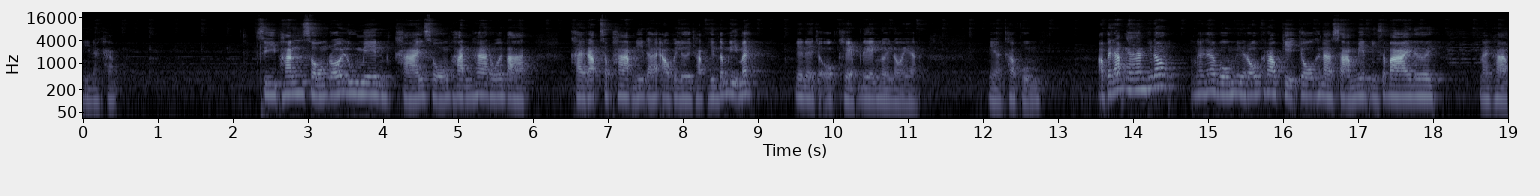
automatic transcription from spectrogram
นี่นะครับ 4,200 ลูเมน ขาย 2,500 บาท ใครรับสภาพนี้ได้เอาไปเลยครับ เห็นตำหนิไหมเนี่ยเนี่ยจะออกแถบแดงหน่อยๆอะ เนี่ยครับผม เอาไปรับงานพี่น้องนะครับผมนี่ร้องคาราโอเกะโจขนาด 3 เมตรนี่สบายเลยนะครับ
